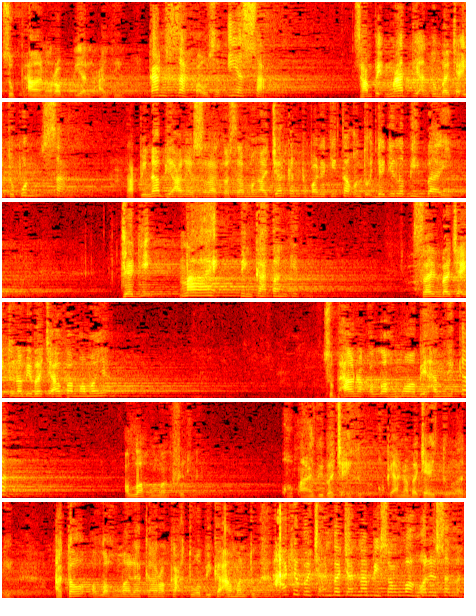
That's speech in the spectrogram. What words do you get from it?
Subhana Rabbiyal Azim. Kan sah Pak Ustaz? Iya sah. Sampai mati antum baca itu pun sah. Tapi Nabi SAW mengajarkan kepada kita untuk jadi lebih baik. Jadi naik tingkatan kita. Selain baca itu Nabi baca apa mamanya? Subhanakallahumma bihamdika. Allahumma gfirli. Oh Nabi baca itu. Oke anak baca itu lagi. Atau Allahumma laka raka'tu wa bika amantu. Ada bacaan-bacaan Nabi sallallahu alaihi wasallam.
